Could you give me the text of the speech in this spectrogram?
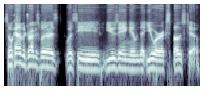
So what kind of drugs was was he using and that you were exposed to?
